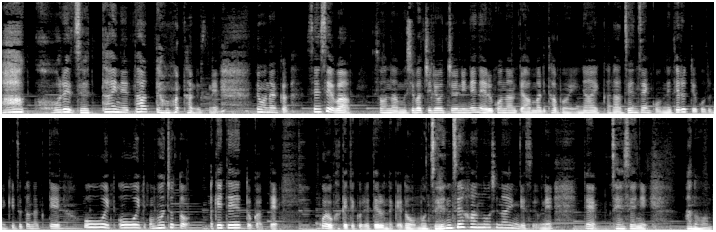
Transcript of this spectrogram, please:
ああこれ絶対寝たって思ったんですね。でもなんか先生はそんな虫歯治療中にね寝る子なんてあんまり多分いないから全然こう寝てるっていうことに気づかなくて「おーいおーい」とか「もうちょっと開けて」とかって声をかけてくれてるんだけどもう全然反応しないんですよね。で先生にあの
